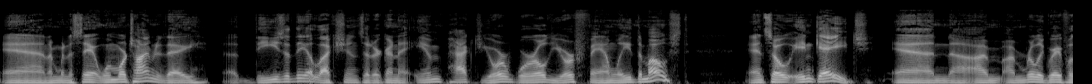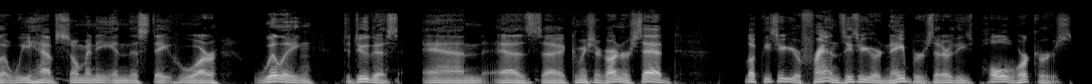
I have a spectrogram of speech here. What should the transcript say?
And I'm going to say it one more time today. Uh, these are the elections that are going to impact your world, your family the most. And so engage. And uh, I'm I'm really grateful that we have so many in this state who are willing to do this. And as uh, Commissioner Gardner said, look, these are your friends, these are your neighbors that are these poll workers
